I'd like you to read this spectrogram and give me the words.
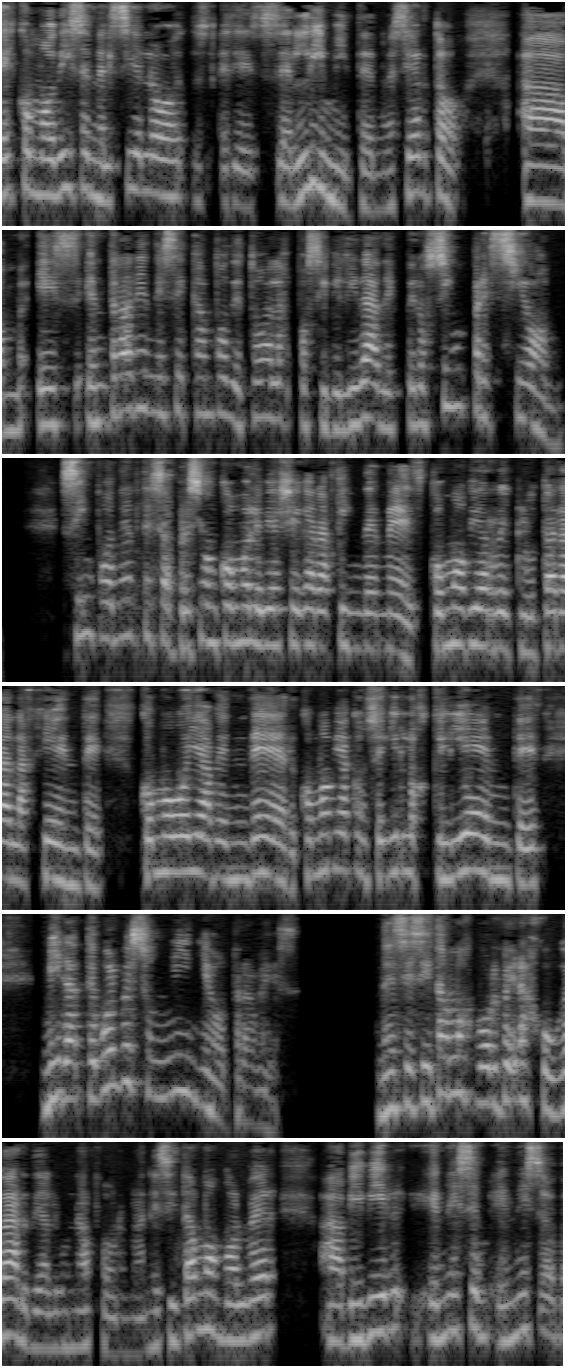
es como dicen el cielo es el límite, ¿no es cierto? es entrar en ese campo de todas las posibilidades, pero sin presión, sin ponerte esa presión, cómo le voy a llegar a fin de mes, cómo voy a reclutar a la gente, cómo voy a vender, cómo voy a conseguir los clientes. Mira, te vuelves un niño otra vez. Necesitamos volver a jugar de alguna forma, necesitamos volver a vivir en ese, en ese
